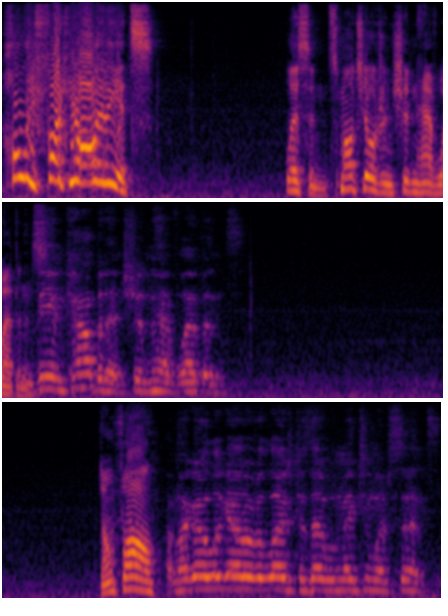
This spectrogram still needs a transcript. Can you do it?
Holy fuck, you're all idiots. Listen, small children shouldn't have weapons. the incompetent shouldn't have weapons. Don't fall. I'm not gonna look out over the ledge because that would make too much sense.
